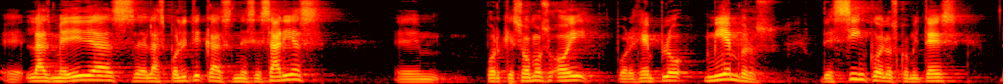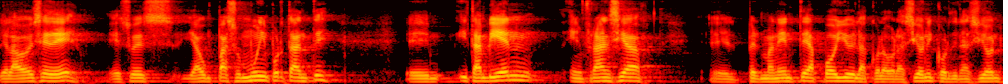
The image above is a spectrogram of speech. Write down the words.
eh, las medidas, eh, las políticas necesarias, porque somos hoy, por ejemplo, miembros de cinco de los comités de la OSD, eso es ya un paso muy importante, eh, y también en Francia el permanente apoyo y la colaboración y coordinación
